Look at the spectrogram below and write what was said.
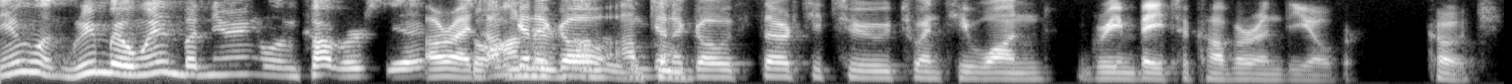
New England, Green Bay wins, but New England covers. Yeah. All right, so I'm under, gonna go. I'm gonna go 32-21 Green Bay to cover and the over. Coach.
